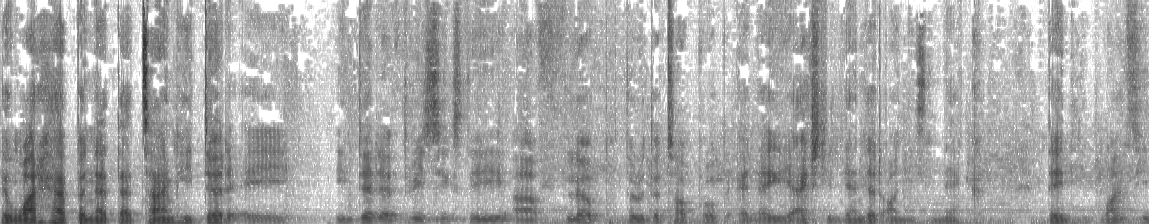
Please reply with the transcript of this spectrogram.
Then what happened at that time? He did a he did a 360 uh, flip through the top rope, and he actually landed on his neck. Then he, once he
